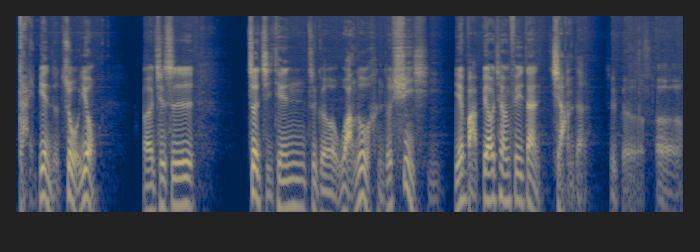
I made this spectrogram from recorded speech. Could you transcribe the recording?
改变的作用。呃，其实这几天这个网络很多讯息也把标枪飞弹讲的这个呃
